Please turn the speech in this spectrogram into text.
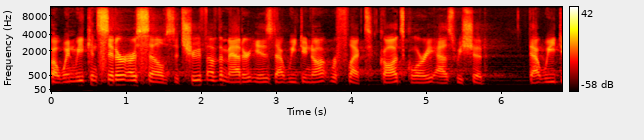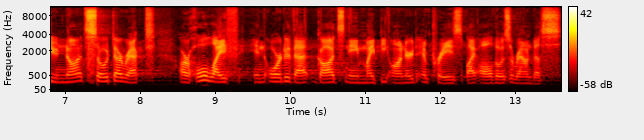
But when we consider ourselves, the truth of the matter is that we do not reflect God's glory as we should, that we do not so direct our whole life in order that God's name might be honored and praised by all those around us.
